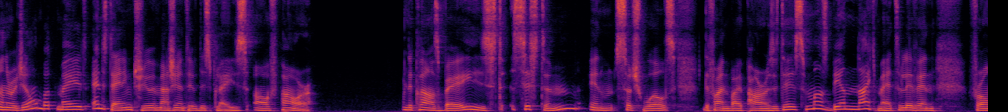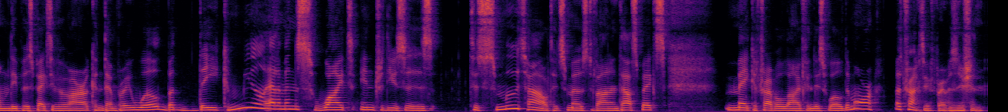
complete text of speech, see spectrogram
unoriginal, but made entertaining through imaginative displays of power. The class-based system in such worlds, defined by power as it is, must be a nightmare to live in from the perspective of our contemporary world, but the communal elements Wight introduces to smooth out its most violent aspects make a tribal life in this world a more attractive proposition.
